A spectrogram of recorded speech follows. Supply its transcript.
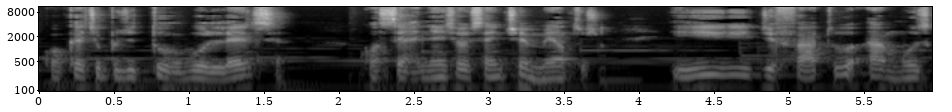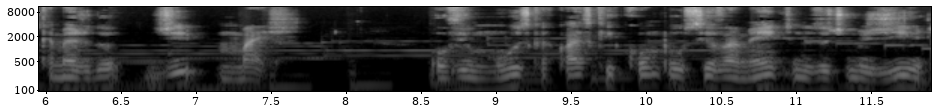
qualquer tipo de turbulência concernente aos sentimentos e de fato a música me ajudou demais. Ouvi música quase que compulsivamente nos últimos dias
